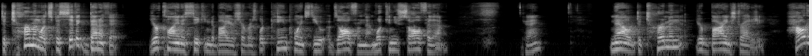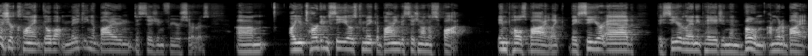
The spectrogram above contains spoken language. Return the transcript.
determine what specific benefit your client is seeking to buy your service. What pain points do you absolve from them? What can you solve for them? Okay. Now, determine your buying strategy. How does your client go about making a buying decision for your service? Um, are you targeting CEOs can make a buying decision on the spot? Impulse buy, like they see your ad, they see your landing page, and then boom, I'm going to buy it.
